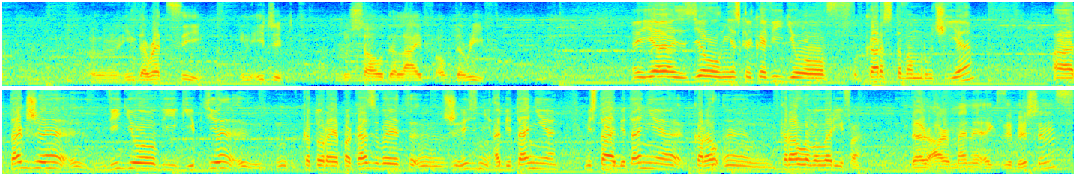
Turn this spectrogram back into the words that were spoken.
uh, in the Red Sea in Egypt to show the life of the reef. Я сделал несколько видео в Карстовом ручье, а также э, видео в Египте, э, которое показывает э, жизнь, обитание, места обитания коралл- э, кораллового рифа. There are many exhibitions,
